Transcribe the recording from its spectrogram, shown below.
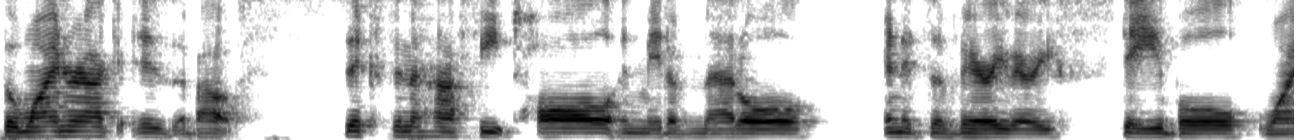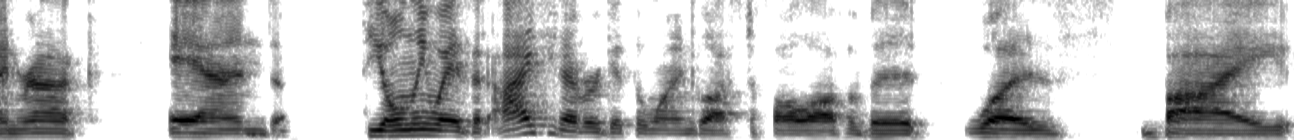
The wine rack is about six and a half feet tall and made of metal, and it's a very, very stable wine rack. And the only way that I could ever get the wine glass to fall off of it was by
